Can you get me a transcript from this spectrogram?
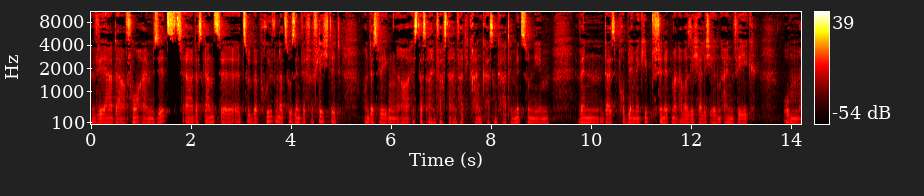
wer da vor einem sitzt. Äh, das Ganze äh, zu überprüfen, dazu sind wir verpflichtet und deswegen äh, ist das Einfachste einfach die Krankenkassenkarte mitzunehmen. Wenn es Probleme gibt, findet man aber sicherlich irgendeinen Weg, um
